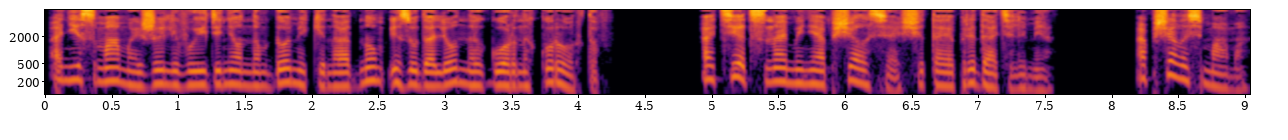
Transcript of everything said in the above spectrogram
Они с мамой жили в уединенном домике на одном из удаленных горных курортов. Отец с нами не общался, считая предателями. Общалась мама.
